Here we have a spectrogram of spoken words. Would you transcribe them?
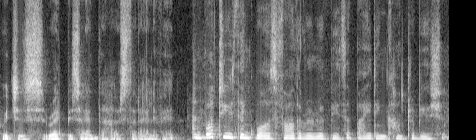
which is right beside the house that I live in. And what do you think was Father Arrupe's abiding contribution?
